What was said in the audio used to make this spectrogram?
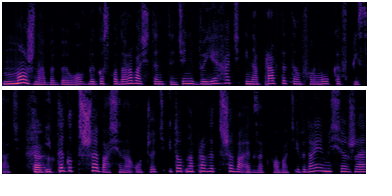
można by było wygospodarować ten tydzień, wyjechać i naprawdę tę formułkę wpisać. tak. I tego trzeba się nauczyć i to naprawdę trzeba egzekwować. I wydaje mi się, że e,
